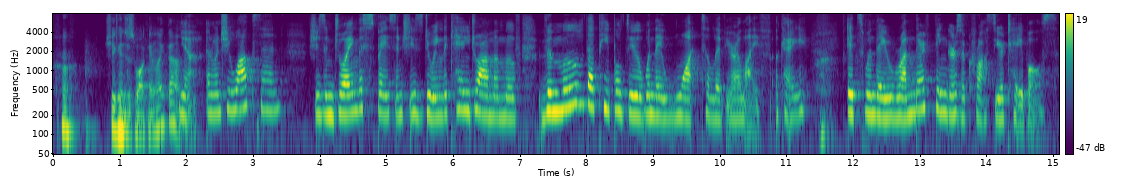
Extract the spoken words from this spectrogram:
Huh. She can just walk in like that. Yeah, and when she walks in, she's enjoying the space and she's doing the K drama move, the move that people do when they want to live your life, okay? It's when they run their fingers across your tables.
